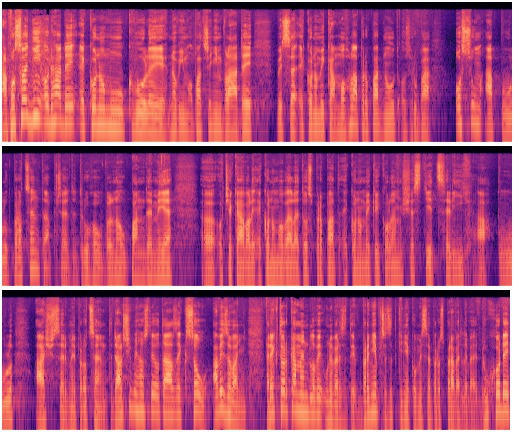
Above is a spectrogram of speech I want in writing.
A poslední odhady ekonomů kvůli novým opatřením vlády by se ekonomika mohla propadnout o zhruba 8,5% před druhou vlnou pandemie. E, očekávali ekonomové letos propad ekonomiky kolem 6,5 až 7% Dalšími hosty otázek jsou avizovaní rektorka Mendlovy univerzity v Brně, předsedkyně Komise pro spravedlivé důchody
